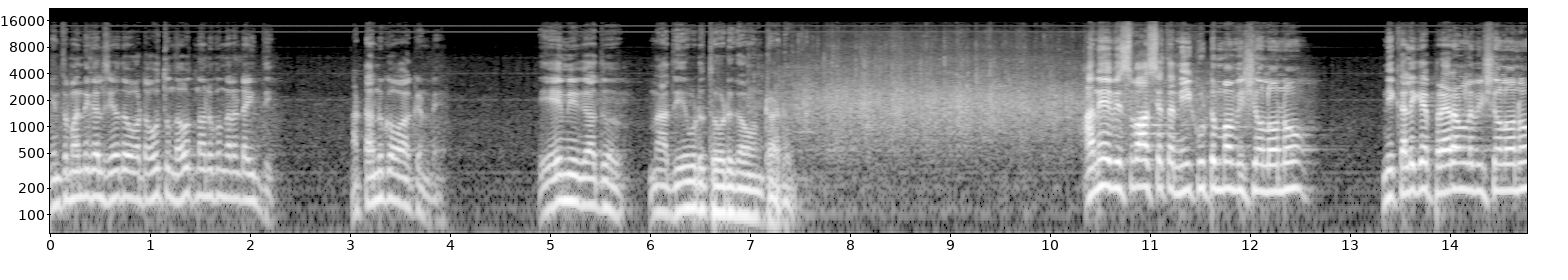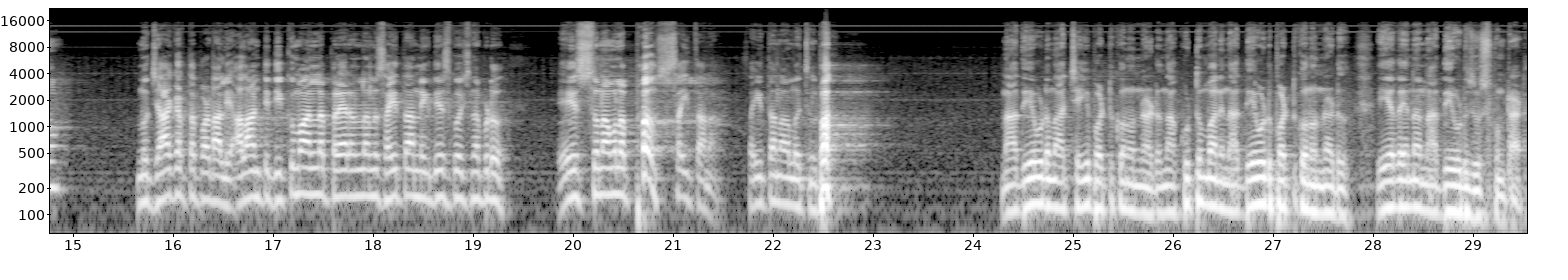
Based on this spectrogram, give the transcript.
ఇంతమంది కలిసి ఏదో ఒకటి అవుతుంది అవుతుంది అనుకున్నారంటే అయింది అట్ట అనుకోవాకండి. ఏమీ కాదు నా దేవుడు తోడుగా ఉంటాడు. అనే విశ్వాస్యత నీ కుటుంబం విషయంలోనూ నీ కలిగే ప్రేరణల విషయంలోనూ నువ్వు జాగ్రత్త పడాలి. అలాంటి దిక్కుమాలిన ప్రేరణలను సైతాన్ నీకు తీసుకొచ్చినప్పుడు ఏ సునాముల ప సైతాన. సైతాన్ ఆలోచనలు ప. నా దేవుడు నా చెయ్యి పట్టుకొని ఉన్నాడు. నా కుటుంబాన్ని నా దేవుడు పట్టుకొని ఉన్నాడు. ఏదైనా నా దేవుడు చూసుకుంటాడు.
